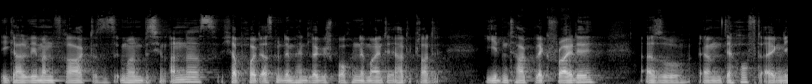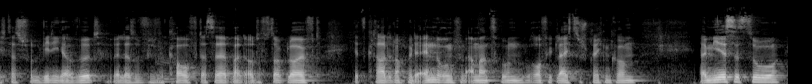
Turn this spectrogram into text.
egal, wen man fragt, das ist immer ein bisschen anders. Ich habe heute erst mit dem Händler gesprochen, der meinte, er hatte gerade jeden Tag Black Friday. Also ähm, der hofft eigentlich, dass schon weniger wird, weil er so viel verkauft, dass er bald out of stock läuft. Jetzt gerade noch mit der Änderung von Amazon, worauf wir gleich zu sprechen kommen. Bei mir ist es so,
